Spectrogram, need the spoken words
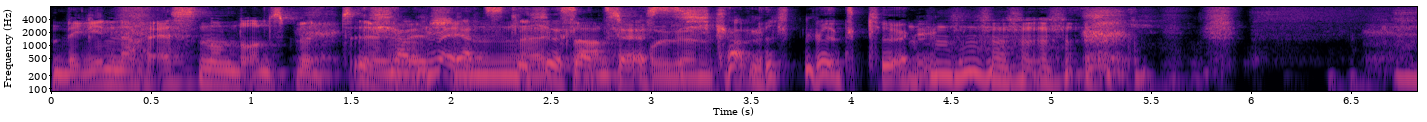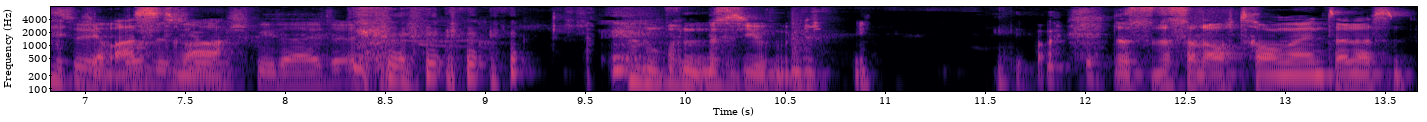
Wir gehen nach Essen und uns mit ich irgendwelchen ein ärztliches äh, Attest, prügeln. Ich kann nicht mitgehen. ich habe Asthma. Bundesjugendspiel. Das, das hat auch Trauma hinterlassen.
